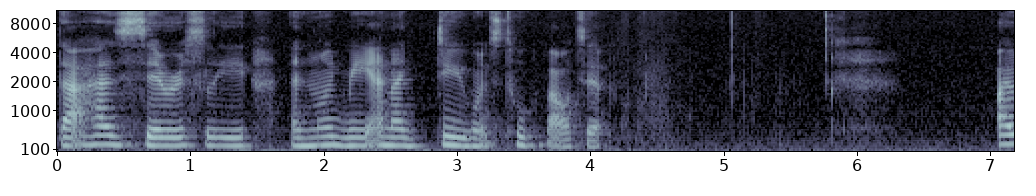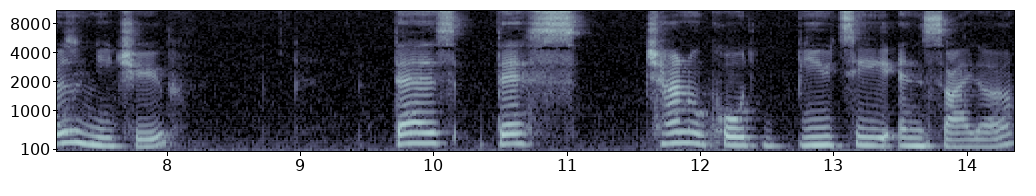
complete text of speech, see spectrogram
that has seriously annoyed me and I do want to talk about it. I was on YouTube. There's this channel called Beauty Insider,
